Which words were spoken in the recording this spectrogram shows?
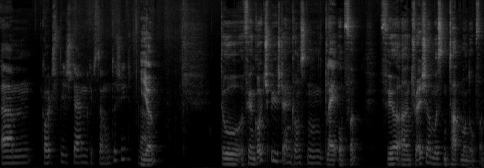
Ähm, Goldspielstein, gibt es da einen Unterschied? Nein. Ja. Du, für einen Goldspielstein kannst du gleich opfern. Für einen Treasure musst du tappen und opfern.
